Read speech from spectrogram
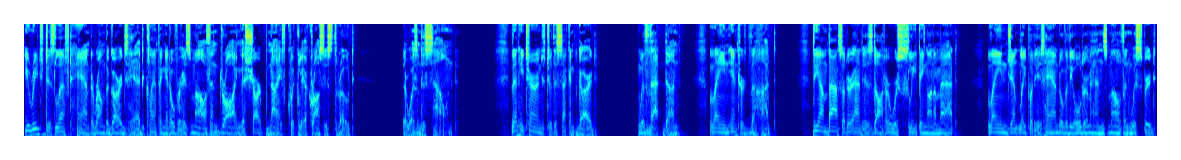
He reached his left hand around the guard's head, clamping it over his mouth and drawing the sharp knife quickly across his throat. There wasn't a sound. Then he turned to the second guard. With that done, Lane entered the hut. The ambassador and his daughter were sleeping on a mat. Lane gently put his hand over the older man's mouth and whispered,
